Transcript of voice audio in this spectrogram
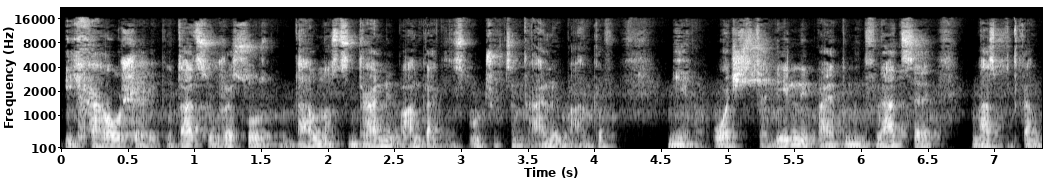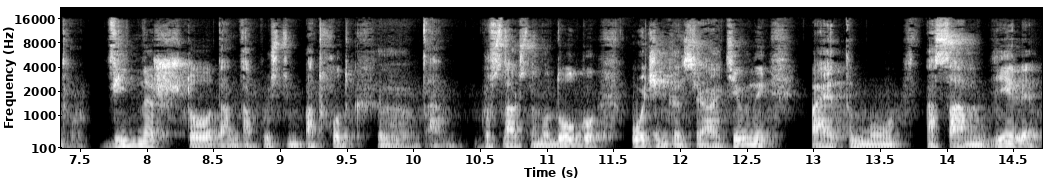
и хорошая репутация уже создана. Да, у нас Центральный банк один из лучших центральных банков мира. Очень стабильный, поэтому инфляция у нас под контролем. Видно, что, там, допустим, подход к там, государственному долгу очень консервативный, поэтому на самом деле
